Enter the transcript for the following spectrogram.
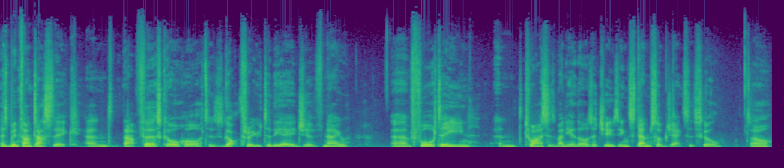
has been fantastic. And that first cohort has got through to the age of now um, 14, and twice as many of those are choosing STEM subjects at school. So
